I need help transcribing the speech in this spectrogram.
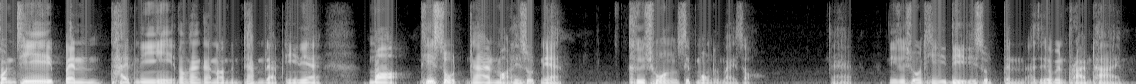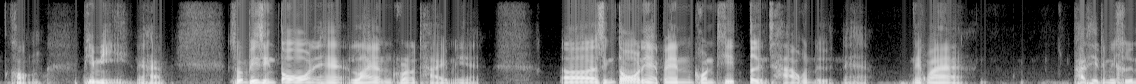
คนที่เป็นไทป์นี้ต้องการการนอนทำแบบนี้เนี่ยเหมาะที่สุดงานเหมาะที่สุดเนี่ยคือช่วง 10โมงถึงบ่ายสองนะฮะนี่คือช่วงที่ดีที่สุดเป็นอาจจะเรียกเป็น prime time ของพี่หมีนะครับ ส่วนพี่สิงโตนะฮะ lion chronotype เนี่ยเอ่อสิงโตเนี่ยเป็นคนที่ตื่นเช้าคนอื่นนะฮะเรียกว่าพระอาทิตย์จะไม่ขึ้น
